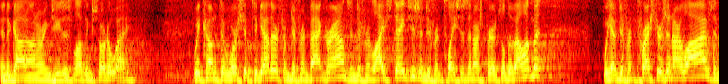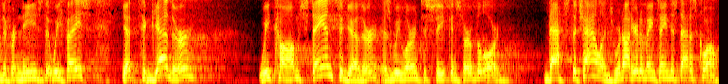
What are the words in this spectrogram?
in a God honoring, Jesus loving sort of way. We come to worship together from different backgrounds and different life stages and different places in our spiritual development. We have different pressures in our lives and different needs that we face. Yet together, we come, stand together as we learn to seek and serve the Lord. That's the challenge. We're not here to maintain the status quo.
